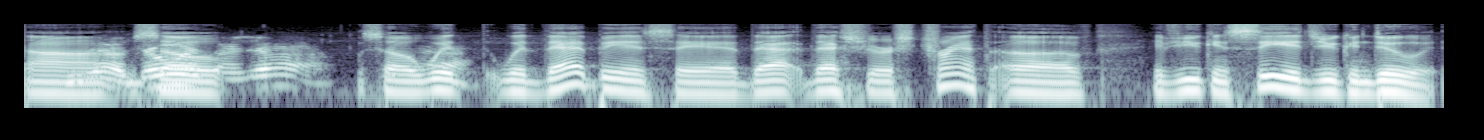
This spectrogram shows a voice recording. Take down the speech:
Yeah, Um, doing so so yeah. with with that being said, that that's your strength of if you can see it, you can do it.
